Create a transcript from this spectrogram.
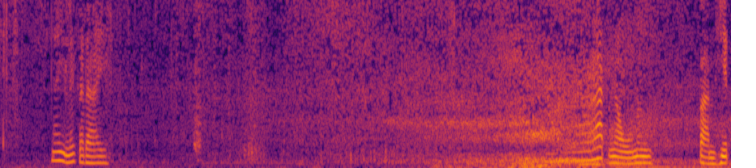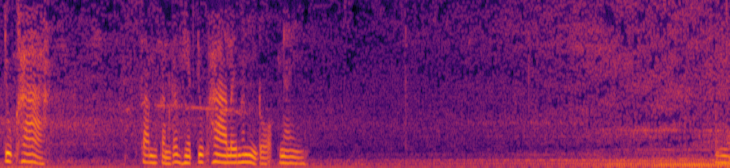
ำง่ายเลยกระได พาด เงาหนึ่งป่านเห็ดยุค่าซ้ำกันกับเห็ดยุค่าเลยมันดอกไงไง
